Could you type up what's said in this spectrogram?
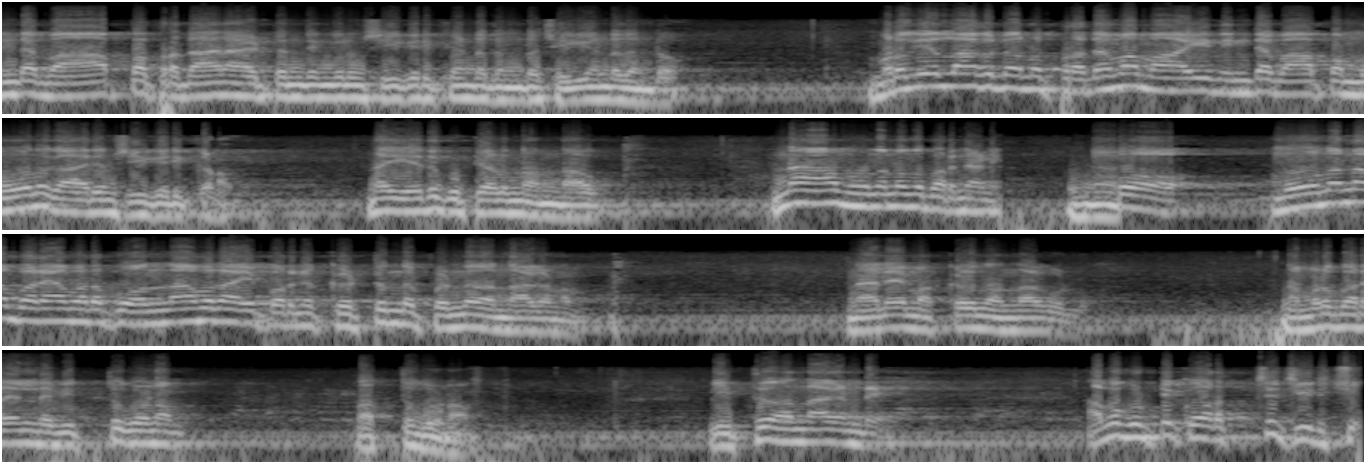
എന്റെ വാപ്പ പ്രധാനമായിട്ട് എന്തെങ്കിലും സ്വീകരിക്കേണ്ടതുണ്ടോ ചെയ്യേണ്ടതുണ്ടോ? മുറലി പറഞ്ഞു പ്രഥമമായി നിന്റെ വാപ്പ മൂന്ന് കാര്യം സ്വീകരിക്കണം. എന്നാ ഏത് കുട്ടികളും നന്നാവും. എന്നാ ആ മൂന്നെണ്ണം ഒന്ന് പറഞ്ഞാണ്. അപ്പോ മൂന്നെണ്ണം പറയാൻ പറഞ്ഞപ്പോ ഒന്നാമതായി പറഞ്ഞു കെട്ടുന്ന പെണ്ണ് നന്നാകണം. എന്നാലേ മക്കൾ നന്നാകുള്ളൂ നമ്മൾ പറയലേ വിത്ത് ഗുണം പത്ത് ഗുണം. വിത്ത് നന്നാകണ്ടേ. അപ്പൊ കുട്ടി കുറച്ച് ചിരിച്ചു.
